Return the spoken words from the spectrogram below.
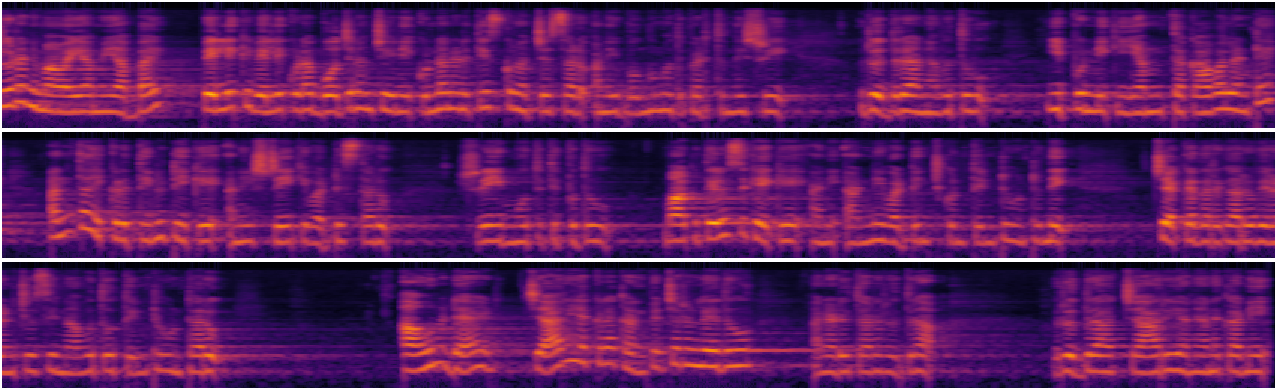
చూడండి మావయ్య మీ అబ్బాయి పెళ్ళికి వెళ్ళి కూడా భోజనం చేయనీయకుండా నన్ను తీసుకుని వచ్చేస్తాడు అని బొంగుమూతి పెడుతుంది శ్రీ. రుద్ర నవ్వుతూ ఇప్పుడు నీకు ఎంత కావాలంటే అంతా ఇక్కడ తిను టీకే అని శ్రీకి వడ్డిస్తాడు. శ్రీ మూతి తిప్పుతూ మాకు తెలుసు కేకే అని అన్నీ వడ్డించుకొని తింటూ ఉంటుంది. చక్రధర్ గారు వీరిని చూసి నవ్వుతూ తింటూ ఉంటారు. అవును డాడ్ చారి ఎక్కడా కనిపించడం లేదు అని అడుగుతాడు రుద్ర. రుద్ర చారి అని అనగానే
